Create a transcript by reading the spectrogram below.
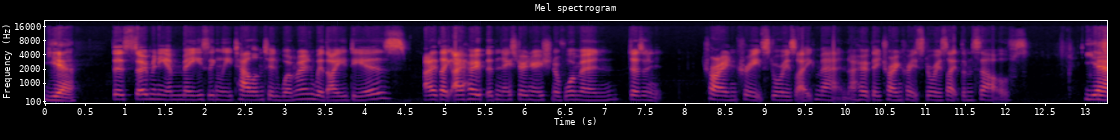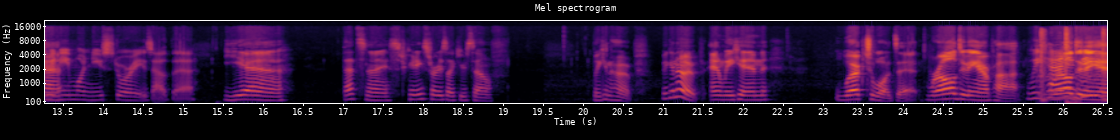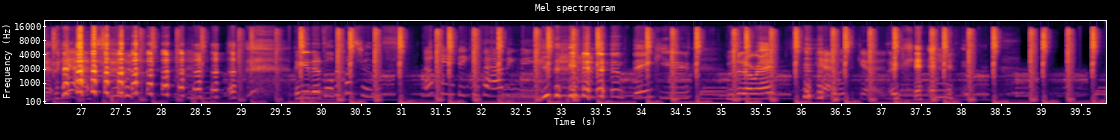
Yeah. There's so many amazingly talented women with ideas. I like I hope that the next generation of women doesn't try and create stories like men. I hope they try and create stories like themselves. Because Yeah. we need more new stories out there. Yeah. That's nice. Creating stories like yourself. We can hope. We can hope. And we can work towards it. We're all doing our part. We can We're all doing it. Yes. okay, that's all the questions. okay, thank you for having me. Thank you. Was it all right? yeah, it was good. okay.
